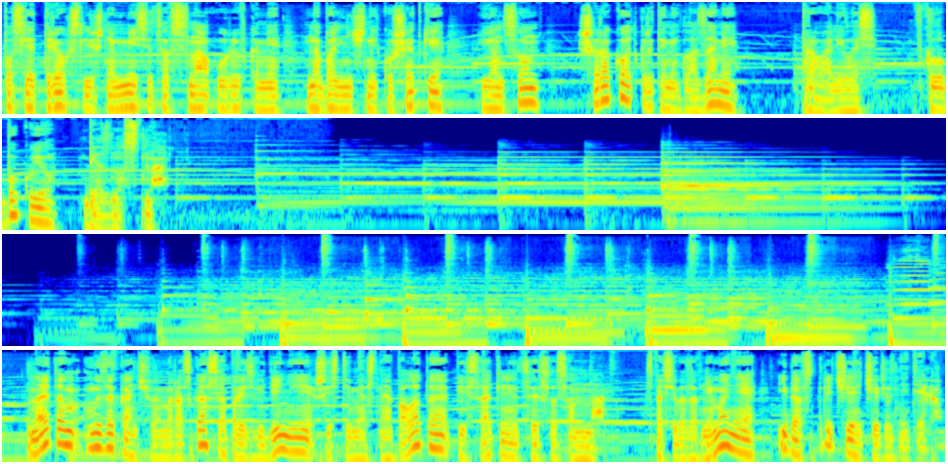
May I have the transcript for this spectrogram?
После трех с лишним месяцев сна урывками на больничной кушетке Йонсон широко открытыми глазами провалилась в глубокую бездну сна. На этом мы заканчиваем рассказ о произведении «Шестиместная палата» писательницы Сосоннан. Спасибо за внимание и до встречи через неделю.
